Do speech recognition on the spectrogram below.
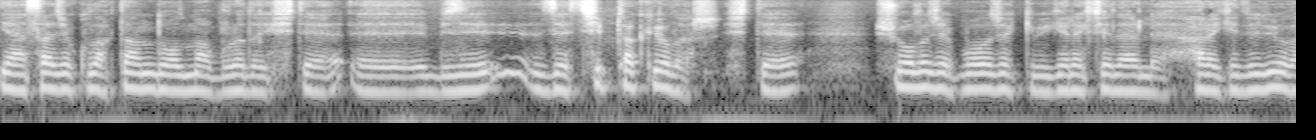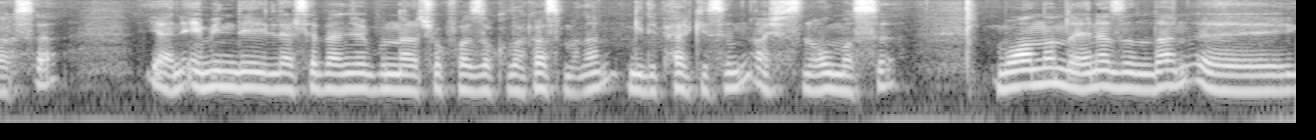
yani sadece kulaktan dolma burada işte e, bizi çip takıyorlar. İşte şu olacak bu olacak gibi gerekçelerle hareket ediyorlarsa yani emin değillerse bence bunlara çok fazla kulak asmadan gidip herkesin aşısının olması bu anlamda en azından e,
